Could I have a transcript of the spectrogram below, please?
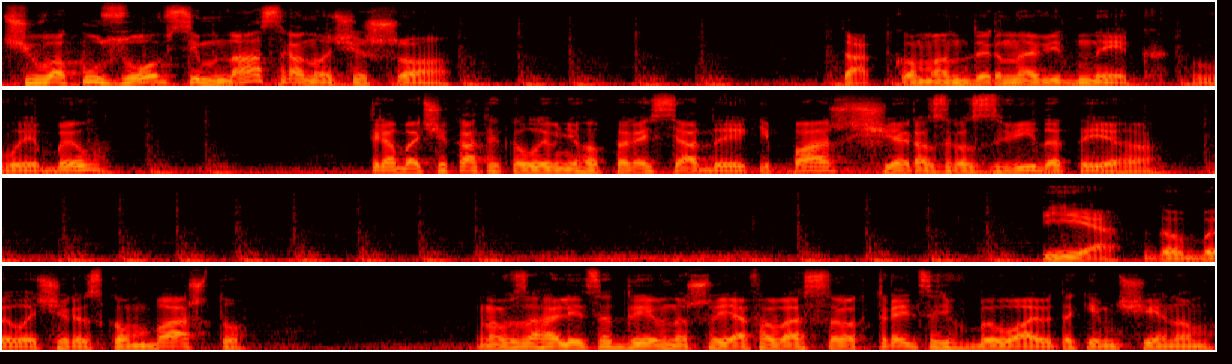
Чуваку зовсім насрано, чи що? Так, командир навідник вибив. Треба чекати, коли в нього пересяде екіпаж, ще раз розвідати його. Є, добили через комбашту. Ну, взагалі, це дивно, що я ФВС 4030 вбиваю таким чином.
